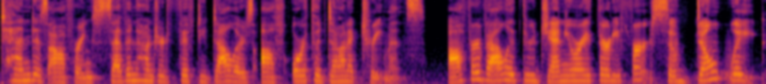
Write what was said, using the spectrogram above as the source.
Tend is offering $750 off orthodontic treatments. Offer valid through January 31st, so don't wait.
